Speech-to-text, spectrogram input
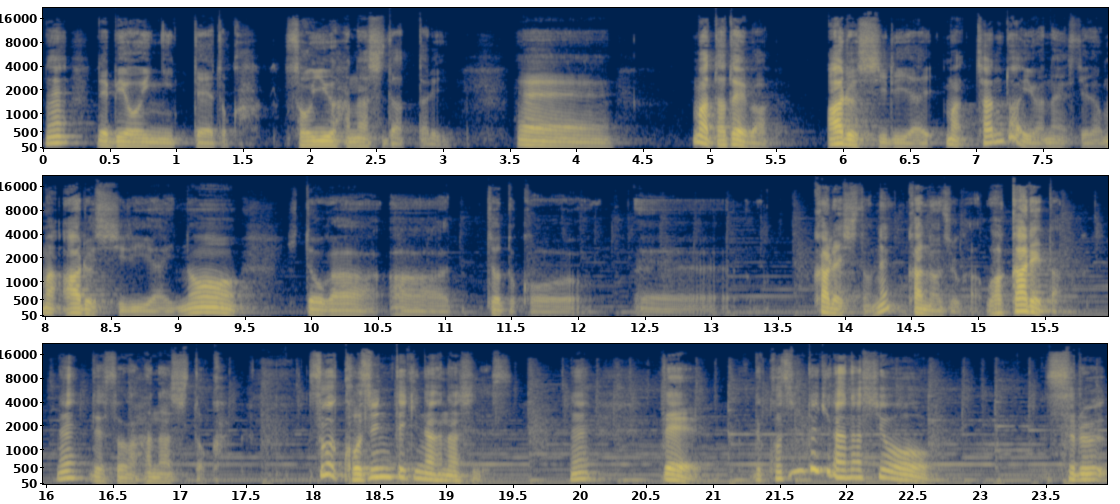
ね、で病院に行ってとかそういう話だったり、えー、まあ例えばある知り合い、まあ、ちゃんとは言わないですけど、まあ、ある知り合いの人があちょっとこう、えー、彼氏とね彼女が別れた、ね、でその話とか。すごい個人的な話です。ね、で個人的な話をする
